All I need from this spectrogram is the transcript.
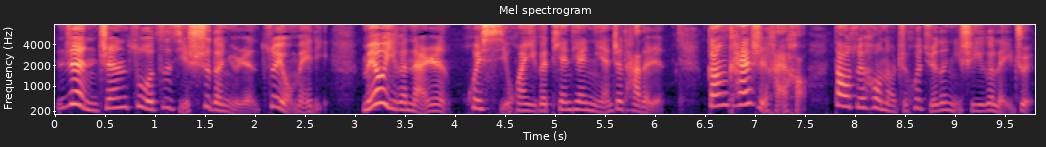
认真做自己事的女人最有魅力。没有一个男人会喜欢一个天天黏着他的人。刚开始还好，到最后呢，只会觉得你是一个累赘。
